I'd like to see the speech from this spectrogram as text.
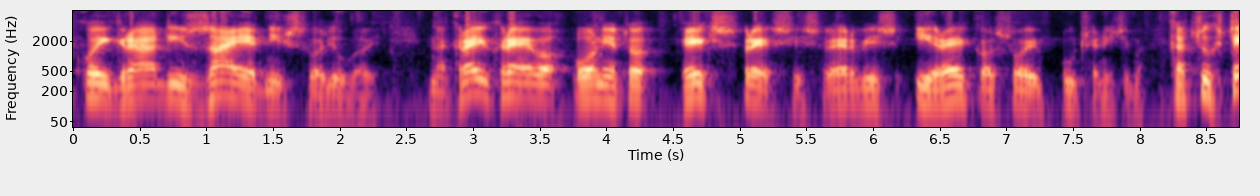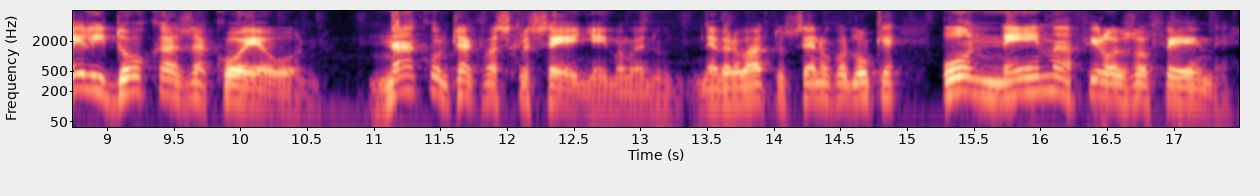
koji gradi zajedništvo ljubavi. Na kraju krajeva on je to expressis verbis i rekao svojim učenicima. Kad su hteli dokaza ko je on, nakon čak vaskrsenja, imamo jednu neverovatnu scenu kod Luke, on nema filozofeme,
